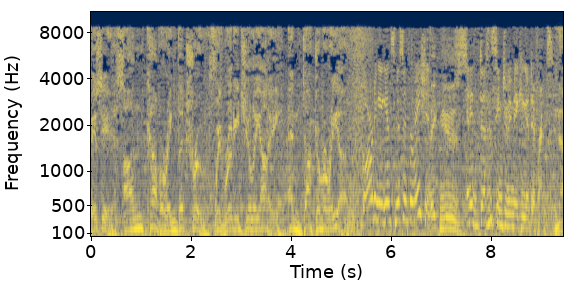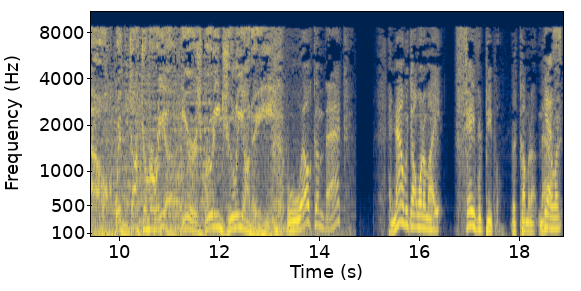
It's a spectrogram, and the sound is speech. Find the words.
This is Uncovering the Truth with Rudy Giuliani and Dr. Maria. Guarding against misinformation. Fake news. And it doesn't seem to be making a difference. Now, with Dr. Maria, here's Rudy Giuliani. Welcome back. And now we got one of my favorite people that's coming up, Madeline Yes.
